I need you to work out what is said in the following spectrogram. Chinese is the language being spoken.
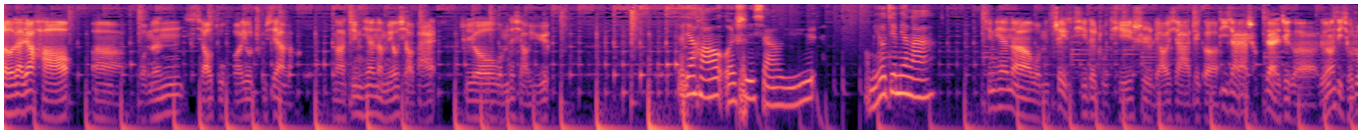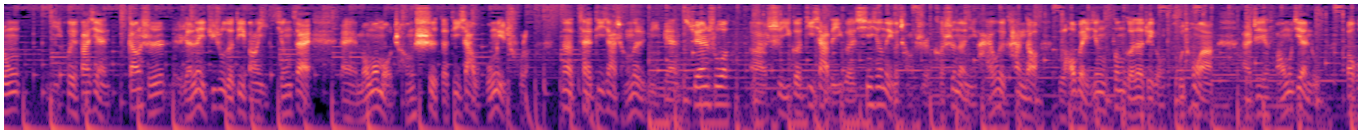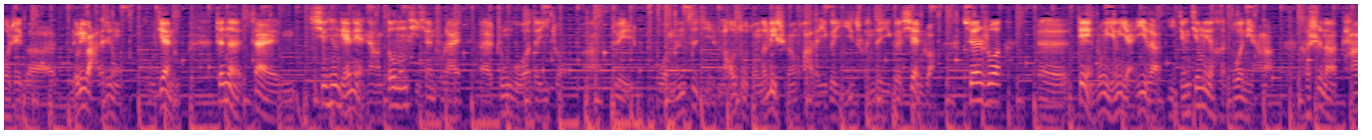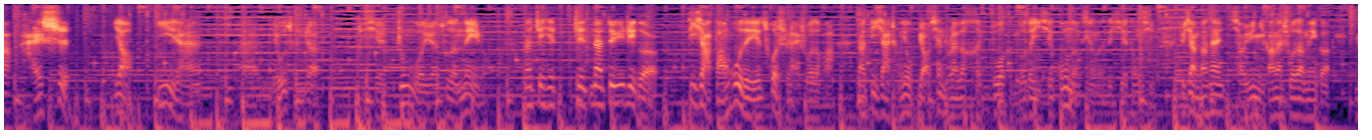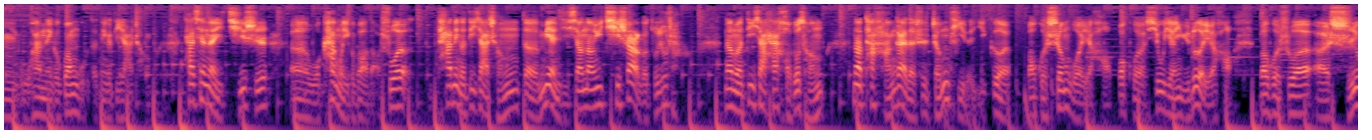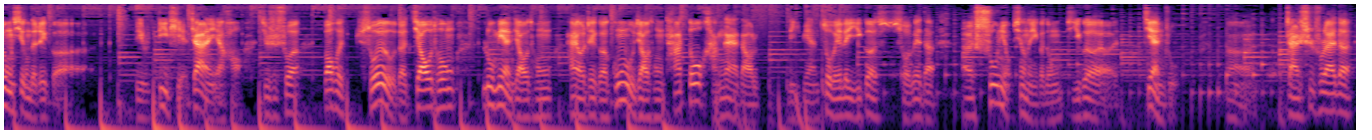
Hello，大家好啊，我们小组合又出现了。那今天呢，没有小白，只有我们的小鱼。大家好，我是小鱼，我们又见面啦。今天呢，我们这期的主题是聊一下这个地下城。在这个《流浪地球》中，你会发现，当时人类居住的地方已经在哎某某某城市的地下五公里处了。那在地下城的里面，虽然说啊是一个地下的一个新兴的一个城市，可是呢，你还会看到老北京风格的这种胡同啊，哎这些房屋建筑，包括这个琉璃瓦的这种古建筑，真的在星星点点上都能体现出来，呃，中国的一种啊对我们自己老祖宗的历史文化的一个遗存的一个现状。虽然说，呃，电影中已经演绎了，已经经历了很多年了，可是呢，它还是。要依然，呃，留存着这些中国元素的内容。那这些这那对于这个地下防护的一些措施来说的话，那地下城又表现出来了很多很多的一些功能性的那些东西。就像刚才小鱼你刚才说到那个，嗯，武汉那个光谷的那个地下城，它现在其实，呃，我看过一个报道说，它那个地下城的面积相当于七十二个足球场。那么地下还好多层，那它涵盖的是整体的一个，包括生活也好，包括休闲娱乐也好，包括说呃实用性的这个，比如地铁站也好，就是说包括所有的交通，路面交通，还有这个公路交通，它都涵盖到里边，作为了一个所谓的呃枢纽性的一个东一个建筑，呃展示出来的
